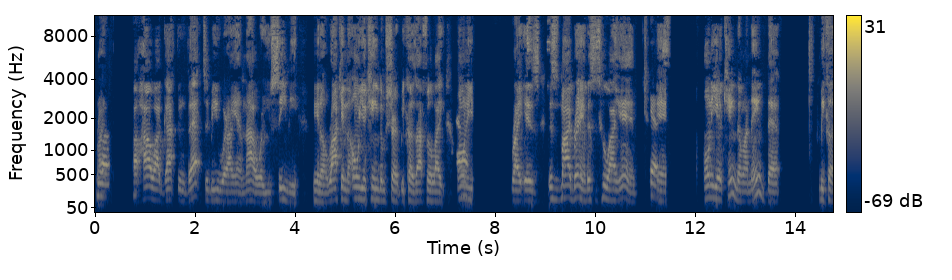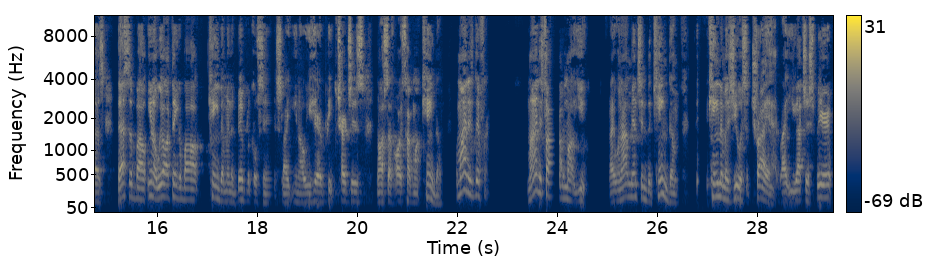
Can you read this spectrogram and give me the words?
right? Yeah. how I got through that to be where I am now, where you see me, you know, rocking the Own Your Kingdom shirt because I feel like yeah. owning, right, is this is my brand, this is who I am. Yes. And owning your kingdom, I named that because that's about you know we all think about kingdom in the biblical sense like you know you hear churches and all stuff always talking about kingdom but mine is different Mine is talking about you, right? When I mentioned the kingdom, the kingdom is you. It's a triad, right? You got your spirit,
